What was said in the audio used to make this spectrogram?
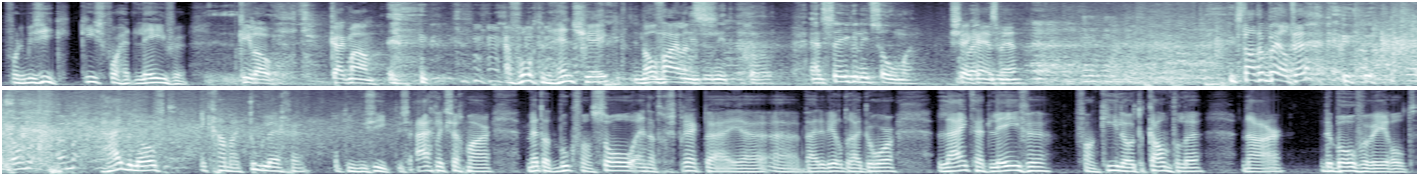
voor de muziek. Kies voor het leven. Kilo, kijk maar aan. Er volgt een handshake. No violence. Ik doe niet, en zeker niet zomaar. Shake hands, man. Staat op beeld, hè? Hij belooft, ik ga mij toeleggen op die muziek. Dus eigenlijk zeg maar, met dat boek van Soul en dat gesprek bij, uh, uh, bij De Wereld Draait Door... lijkt het leven van Kilo te kantelen naar de bovenwereld.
